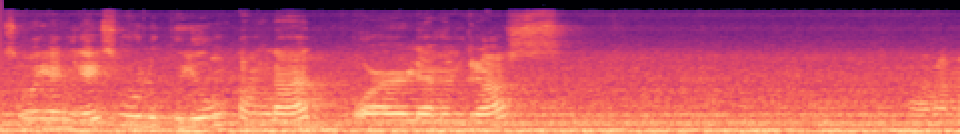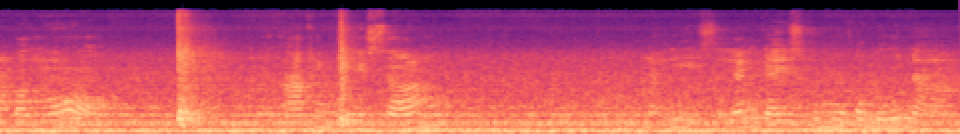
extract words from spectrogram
So, ayan guys. Hulog ko yung tanglad or lemongrass. Para mabango. Yung aking ginisang mais. Ayan guys, kumukulo na.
